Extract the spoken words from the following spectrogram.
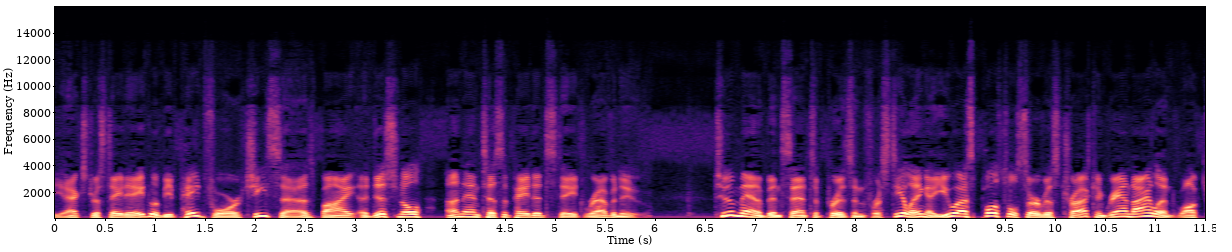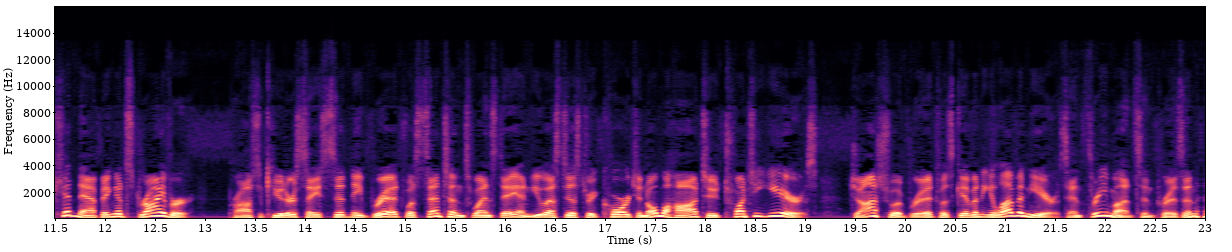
The extra state aid would be paid for, she says, by additional unanticipated state revenue. Two men have been sent to prison for stealing a U.S. Postal Service truck in Grand Island while kidnapping its driver. Prosecutors say Sidney Britt was sentenced Wednesday in U.S. District Court in Omaha to 20 years. Joshua Britt was given 11 years and three months in prison.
